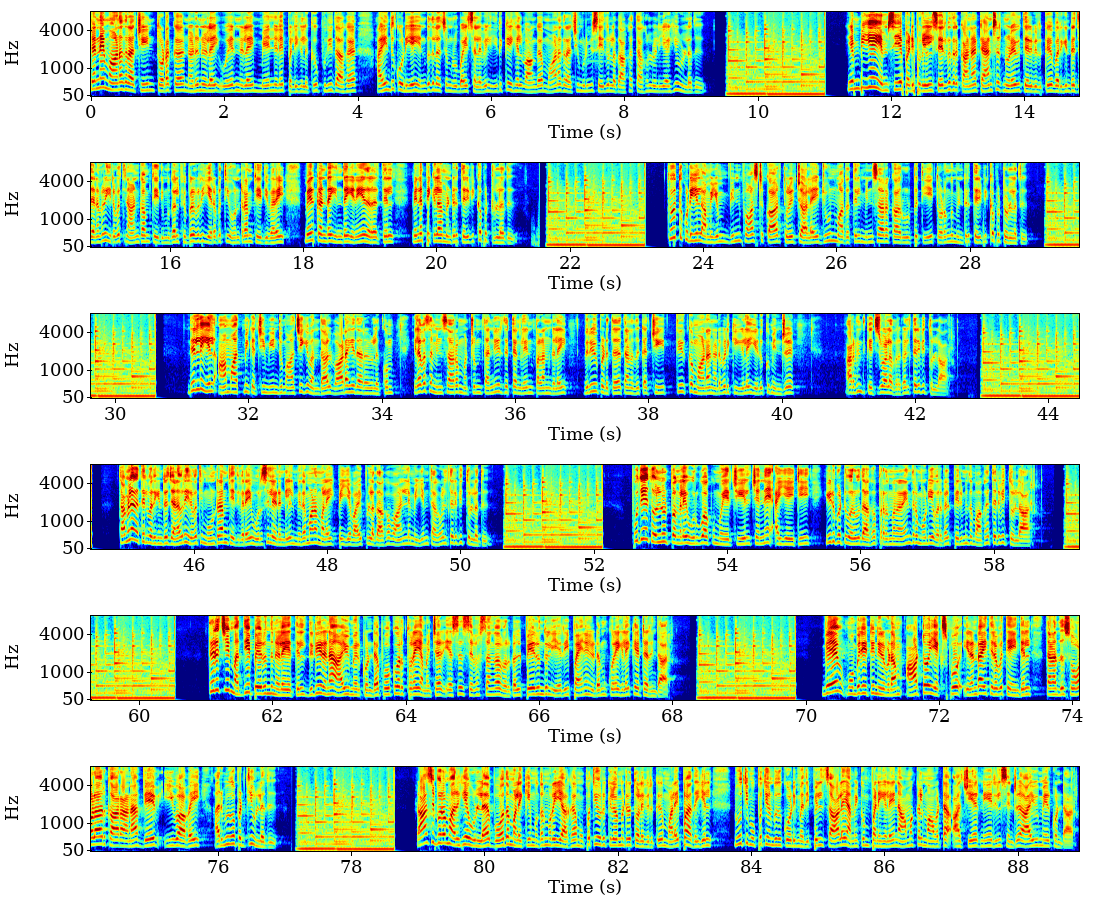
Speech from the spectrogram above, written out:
சென்னை மாநகராட்சியின் தொடக்க நடுநிலை உயர்நிலை மேல்நிலைப் பள்ளிகளுக்கு புதிதாக ஐந்து கோடியே எண்பது லட்சம் ரூபாய் செலவில் இருக்கைகள் வாங்க மாநகராட்சி முடிவு செய்துள்ளதாக தகவல் வெளியாகியுள்ளது. எம்பிஏ எம்சிஏ படிப்புகளில் சேர்வதற்கான டான்செட் நுழைவுத் தேர்விற்கு வருகின்ற ஜனவரி இருபத்தி நான்காம் தேதி முதல் பிப்ரவரி இருபத்தி ஒன்றாம் தேதி வரை மேற்கண்ட இந்த இணையதளத்தில் விண்ணப்பிக்கலாம் என்று தெரிவிக்கப்பட்டுள்ளது. தூத்துக்குடியில் அமையும் வின்ஃபாஸ்ட் கார் தொழிற்சாலை ஜூன் மாதத்தில் மின்சார கார் உற்பத்தியை தொடங்கும் என்று தெரிவிக்கப்பட்டுள்ளது. டெல்லியில் ஆம் ஆத்மி கட்சி மீண்டும் ஆட்சிக்கு வந்தால் வாடகைதாரர்களுக்கும் இலவச மின்சாரம் மற்றும் தண்ணீர் திட்டங்களின் பலன்களை விரிவுபடுத்த தனது கட்சி தீர்க்கமான நடவடிக்கைகளை எடுக்கும் என்று அரவிந்த் கெஜ்ரிவால் அவர்கள் தெரிவித்துள்ளார். தமிழகத்தில் வருகின்ற ஜனவரி இருபத்தி மூன்றாம் தேதி வரை ஒரு சில இடங்களில் மிதமான மழை பெய்ய வாய்ப்புள்ளதாக வானிலை மையம் தகவல் தெரிவித்துள்ளது. புதிய தொழில்நுட்பங்களை உருவாக்கும் முயற்சியில் சென்னை ஐஐடி ஈடுபட்டு வருவதாக பிரதமர் நரேந்திர மோடி அவர்கள் பெருமிதமாக தெரிவித்துள்ளார். திருச்சி மத்திய பேருந்து நிலையத்தில் திடீரென ஆய்வு மேற்கொண்ட போக்குவரத்துறை அமைச்சர் எஸ் எஸ் சிவசங்கர் அவர்கள் பேருந்தில் ஏறி பயணிகளிடம் குறைகளை கேட்டறிந்தார். வேவ் மொபிலிட்டி நிறுவனம் ஆட்டோ எக்ஸ்போ இரண்டாயிரத்தி இருபத்தி ஐந்தில் தனது சோலார் காரான வேவ் ஈவாவை அறிமுகப்படுத்தியுள்ளது. ராசிபுரம் அருகே உள்ள போதமலைக்கு முதன்முறையாக முப்பத்தி ஒரு கிலோமீட்டர் தொலைவிற்கு மலைப்பாதையில் நூற்றி முப்பத்தி ஒன்பது கோடி மதிப்பில் சாலை அமைக்கும் பணிகளை நாமக்கல் மாவட்ட ஆட்சியர் நேரில் சென்று ஆய்வு மேற்கொண்டார்.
